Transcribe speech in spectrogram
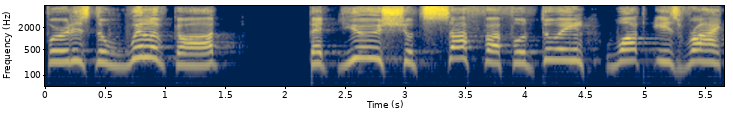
for it is the will of God that you should suffer for doing what is right.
